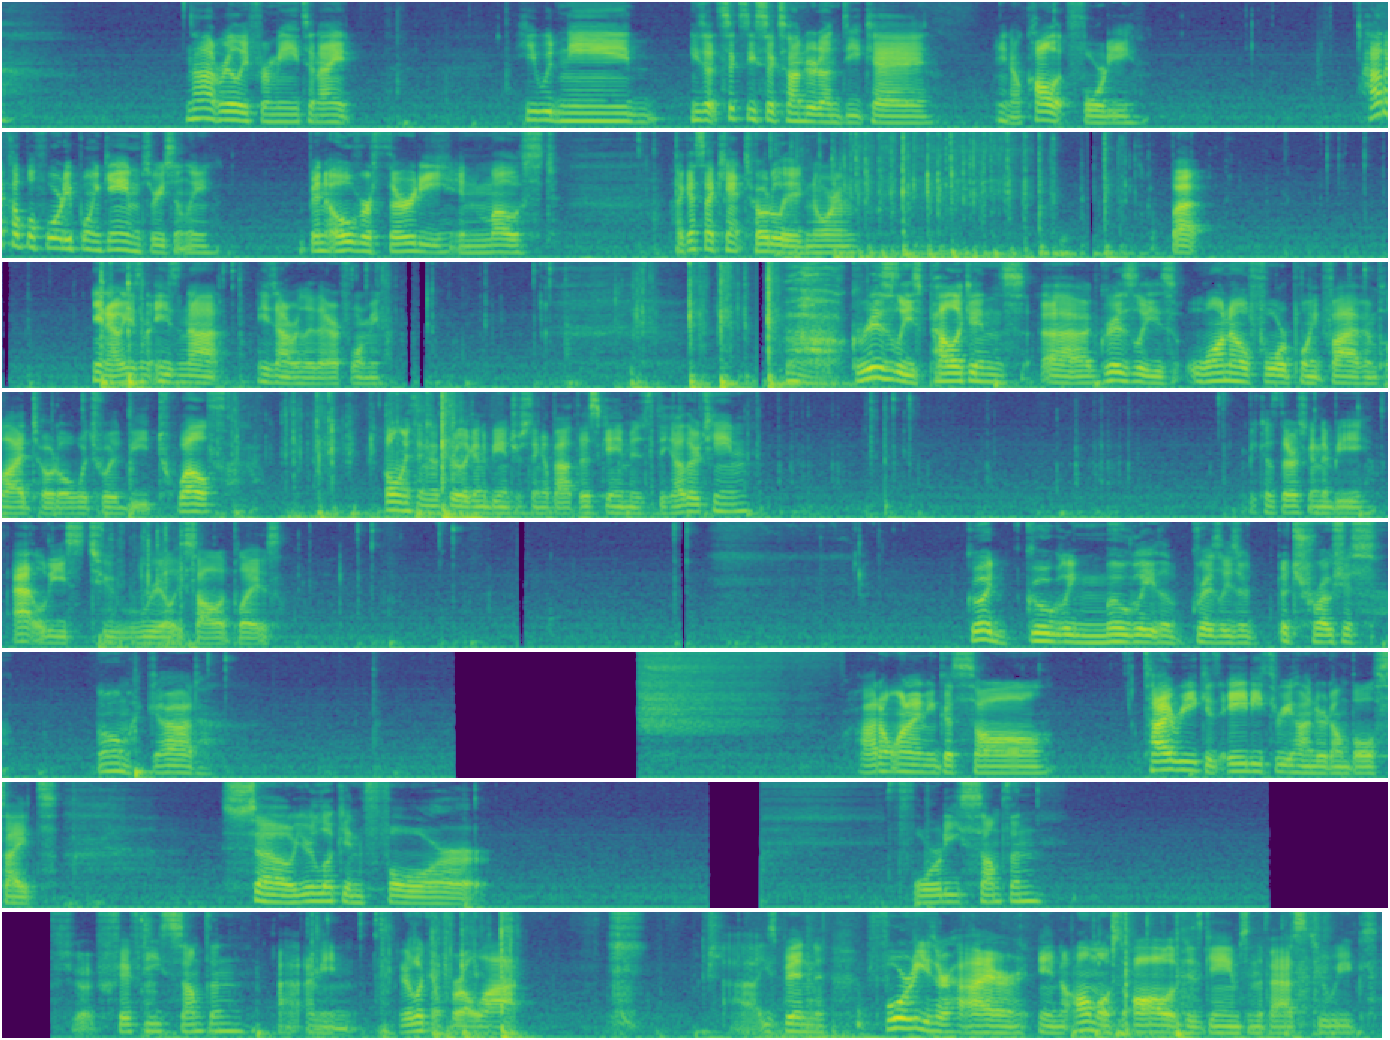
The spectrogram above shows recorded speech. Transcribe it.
not really for me tonight. He would need. He's at 6,600 on DK you know, call it 40. Had a couple 40 point games recently. Been over 30 in most. I guess I can't totally ignore him. But you know, he's he's not he's not really there for me. Grizzlies, Pelicans, uh, Grizzlies 104.5 implied total, which would be 12th only thing that's really going to be interesting about this game is the other team. Because there's going to be at least two really solid plays. Good googly moogly, the Grizzlies are atrocious. Oh my god. I don't want any Gasol. Tyreke is 8,300 on both sites. So you're looking for 40 something, 50 something. Uh, I mean, you're looking for a lot. Uh, he's been 40s or higher in almost all of his games in the past two weeks.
